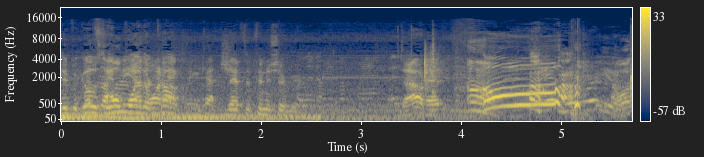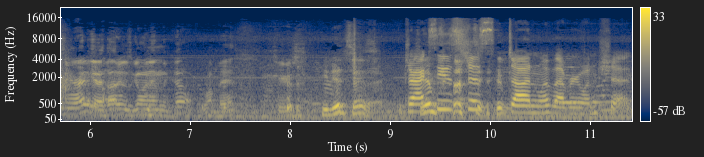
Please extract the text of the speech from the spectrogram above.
If it goes in the other cup, hand can catch. they have to finish their beer. doubt it. Oh! I wasn't ready. I thought it was going in the cup. My bad. Cheers. He did say that. Draxie's just done with everyone's shit.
